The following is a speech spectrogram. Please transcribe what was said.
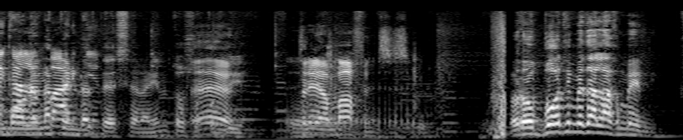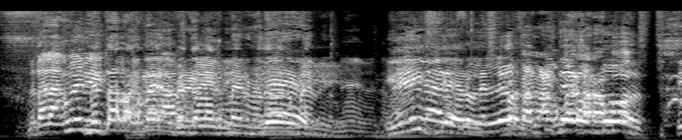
είναι, μόνο καλό ένα bargain. 54, είναι τόσο Ε, κοντή. Τρία muffins. Ρομπότη μεταλλαγμένη. Μεταλλαγμένη! Μεταλλαγμένη, μεταλλαγμένη, Ναι, μεταλλαγμένη. μεταλλαγμένη. Είναι Έλα, ήθη ρε, ερώτηση. λέω Μεταλλαγμένα πείτε ρομπότ. Τι;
